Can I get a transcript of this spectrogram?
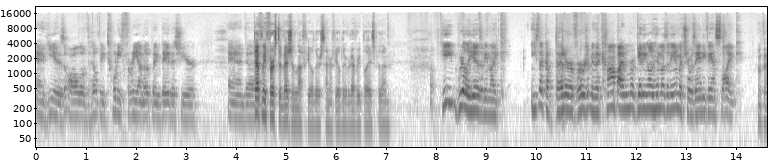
And he is all of, he'll be 23 on opening day this year. And uh, Definitely first division left fielder, center fielder, whatever he plays for them. he really is. I mean, like, he's like a better version. I mean, the comp I remember getting on him as an amateur was Andy Van Slyke. Okay.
